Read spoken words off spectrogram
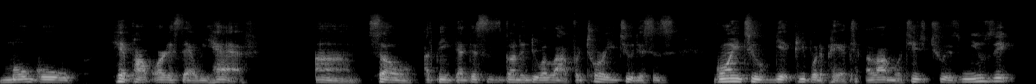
mogul hip hop artists that we have. Um, so I think that this is going to do a lot for Tory too. This is going to get people to pay a, lot more attention to his music.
